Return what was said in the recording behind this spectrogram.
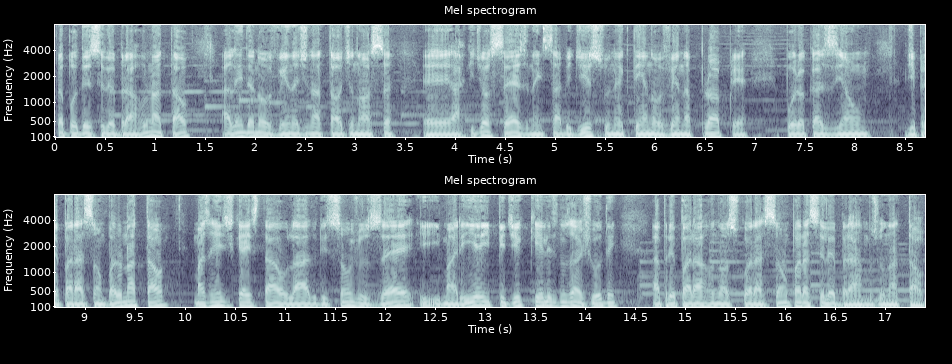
para poder celebrar o Natal, além da novena de Natal de nossa eh, arquidiocese, né? A gente sabe disso, né? Que tem a novena própria por ocasião de preparação para o Natal mas a gente quer estar ao lado de São José e Maria e pedir que eles nos ajudem a preparar o nosso coração para celebrarmos o Natal.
